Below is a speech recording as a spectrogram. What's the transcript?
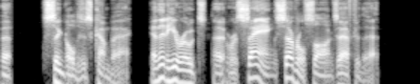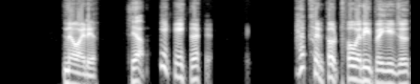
that signaled his comeback. And then he wrote uh, or sang several songs after that. No idea. Yeah. I don't know anything you just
